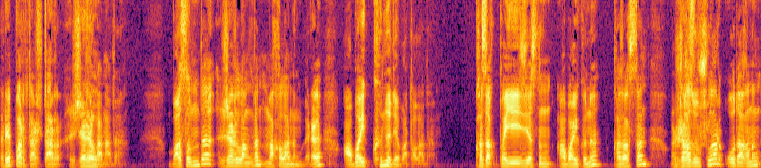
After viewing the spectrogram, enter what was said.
репортаждар жарияланады. Басылымда жарияланған мақаланың бірі абай күні деп аталады. Қазақ поэзиясының абай күні қазақстан жазушылар одағының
